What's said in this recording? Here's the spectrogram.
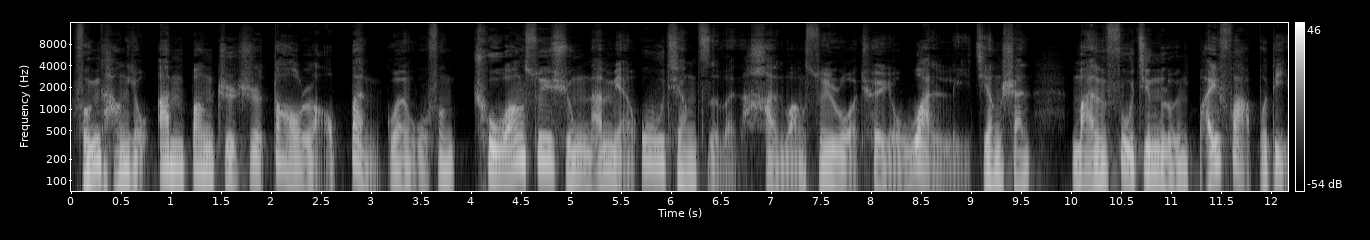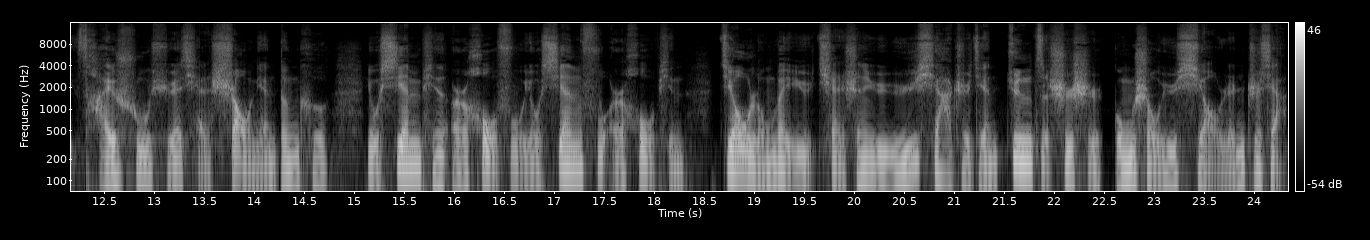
冯唐有安邦之志，到老半官无封。楚王虽雄，难免乌江自刎；汉王虽弱，却有万里江山。满腹经纶，白发不第；才疏学浅，少年登科。有先贫而后富，有先富而后贫。蛟龙未遇，潜身于鱼虾之间；君子失时，拱手于小人之下。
